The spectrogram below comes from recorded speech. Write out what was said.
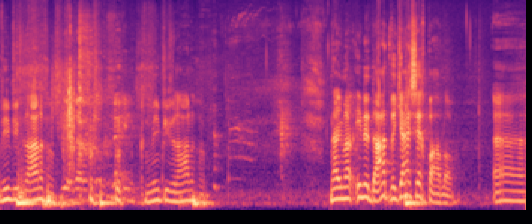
Wimpie van Hanegem. Goed. Wimpie van Hanegem. Nee, maar inderdaad, wat jij zegt, Pablo. Eh,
